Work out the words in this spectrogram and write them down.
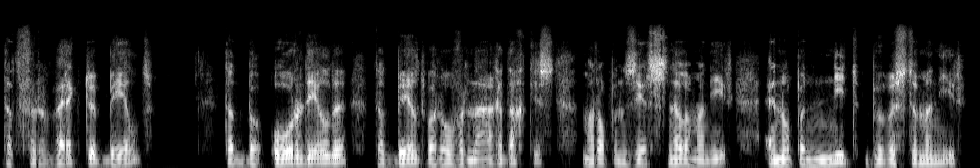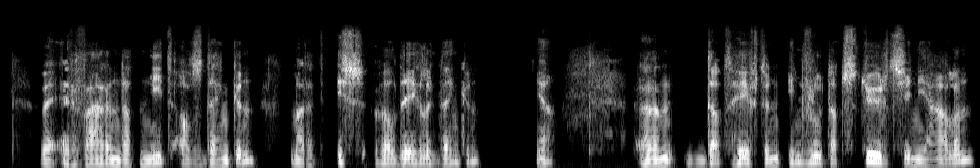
dat verwerkte beeld, dat beoordeelde, dat beeld waarover nagedacht is, maar op een zeer snelle manier en op een niet bewuste manier. Wij ervaren dat niet als denken, maar het is wel degelijk denken. Ja? Um, dat heeft een invloed, dat stuurt signalen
